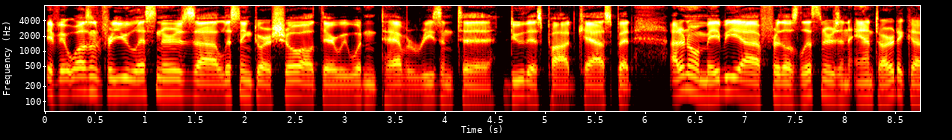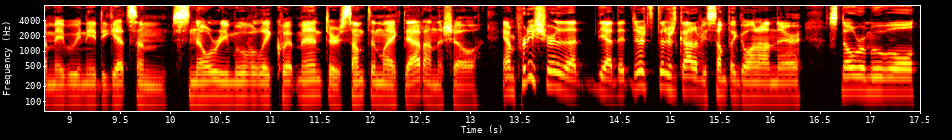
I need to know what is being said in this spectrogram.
if it wasn't for you listeners uh, listening to our show out there, we wouldn't have a reason to do this podcast. But I don't know, maybe uh, for those listeners in Antarctica, maybe we need to get some snow removal equipment or something like that on the show. Yeah, I'm pretty sure that yeah, that there's there's got to be something going on there. Snow removal.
